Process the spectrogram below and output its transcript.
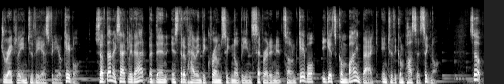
directly into the S-Video cable. So I've done exactly that, but then instead of having the Chrome signal being separate in its own cable, it gets combined back into the composite signal. So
